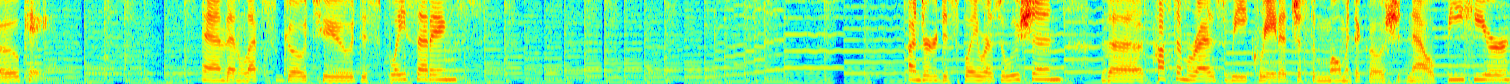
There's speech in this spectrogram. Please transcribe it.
Okay. And then let's go to display settings. Under display resolution, the custom res we created just a moment ago should now be here.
